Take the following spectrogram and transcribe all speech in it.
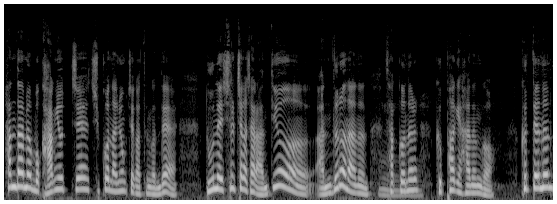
한다면 뭐 강요죄, 직권남용죄 같은 건데 눈에 실체가 잘 안 띄어 안 드러나는 음. 사건을 급하게 하는 거. 그때는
